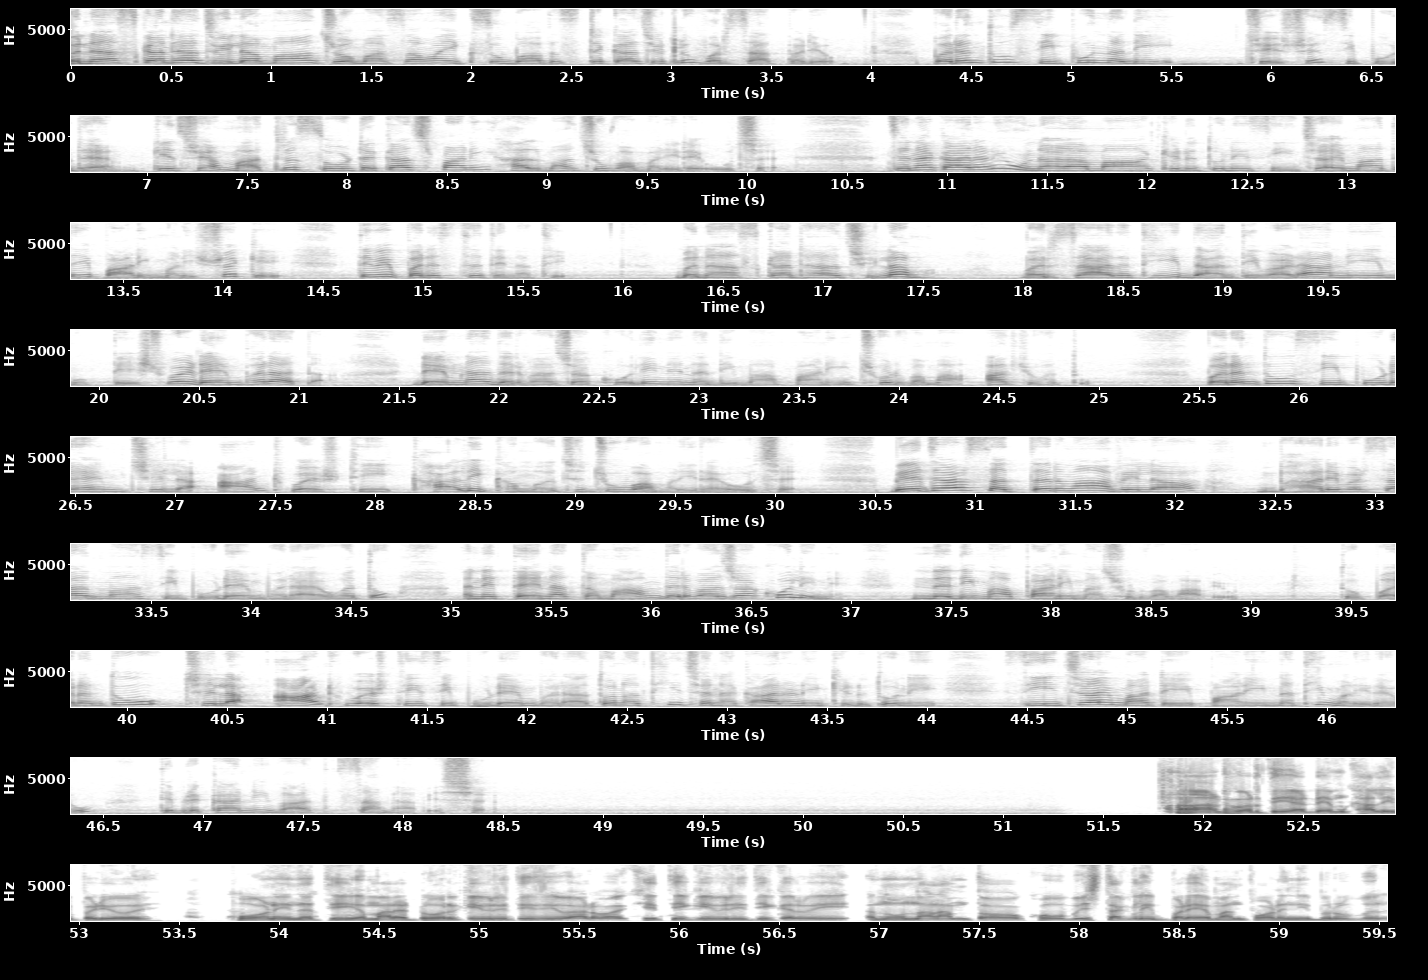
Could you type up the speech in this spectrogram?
બનાસકાંઠા જિલ્લામાં ચોમાસામાં એકસો બાવીસ ટકા જેટલો વરસાદ પડ્યો. પરંતુ સીપુ નદી જે છે, સીપુ ડેમ, કે જ્યાં માત્ર સો ટકા જ પાણી હાલમાં જોવા મળી રહ્યું છે. જેના કારણે ઉનાળામાં ખેડૂતોને સિંચાઈ માટે પાણી મળી શકે તેવી પરિસ્થિતિ નથી. બનાસકાંઠા જિલ્લામાં વરસાદથી દાંતીવાડા અને મુક્તેશ્વર ડેમ ભરાતા ડેમના દરવાજા ખોલીને નદીમાં પાણી છોડવામાં આવ્યું હતું. પરંતુ સીપુ ડેમ છેલ્લા આઠ વર્ષથી ખાલી ખમજ જોવા મળી રહ્યો છે. બે હજાર સત્તરમાં આવેલા ભારે વરસાદમાં સીપુ ડેમ ભરાયો હતો અને તેના તમામ દરવાજા ખોલીને નદીમાં પાણીમાં છોડવામાં આવ્યું. તો પરંતુ છેલ્લા આઠ વર્ષથી સીપુ ડેમ ભરાતો નથી, જેના કારણે ખેડૂતોને સિંચાઈ માટે પાણી નથી મળી રહ્યું, તે પ્રકારની વાત સામે આવે છે. આઠ વર્ષથી આ ડેમ ખાલી પડ્યો હોય. પોણી નથી. અમારે ઢોર કેવી રીતે જીવાડવા, ખેતી કેવી રીતે કરવી? અને ઉનાળામાં તો ખૂબ જ તકલીફ પડે એમાં પોણીની, બરાબર?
